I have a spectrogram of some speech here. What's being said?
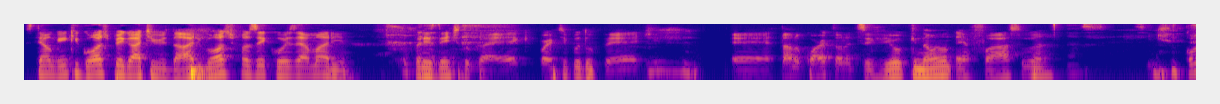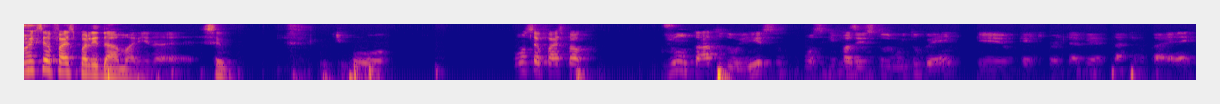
se tem alguém que gosta de pegar atividade, gosta de fazer coisa, é a Marina. Presidente do CAEC, participa do PET, é, tá no quarto ano de civil, que não é fácil, né? Como é que você faz pra lidar, Marina? Você, tipo, como você faz pra juntar tudo isso, conseguir fazer isso tudo muito bem, porque o que a gente percebe é tá aqui no CAEC,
